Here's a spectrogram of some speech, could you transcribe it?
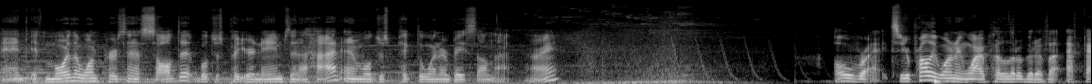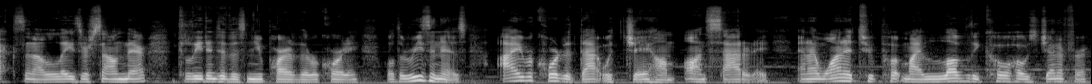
And if more than one person has solved it, we'll just put your names in a hat and we'll just pick the winner based on that. All right? All right. So you're probably wondering why I put a little bit of a FX and a laser sound there to lead into this new part of the recording. Well, the reason is I recorded that with Jayham on Saturday, and I wanted to put my lovely co host Jennifer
